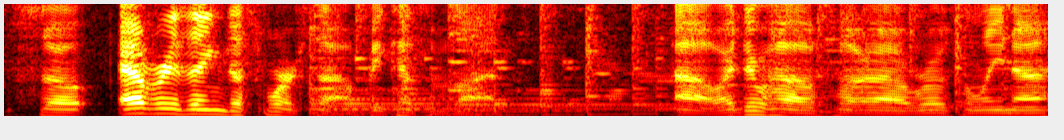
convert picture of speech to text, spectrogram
So, everything just works out because of that. Oh, I do have uh, Rosalina.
